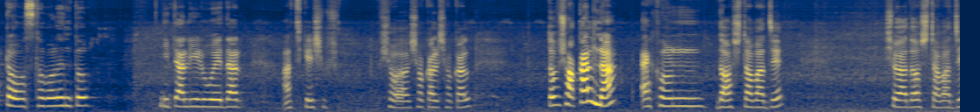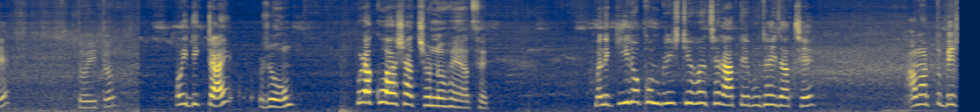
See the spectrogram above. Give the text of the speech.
একটা অবস্থা বলেন তো? ইটালির ওয়েদার আজকে সকাল সকাল। তো সকাল না এখন দশটা বাজে সোয়া দশটা বাজে। তো এই তো ওই দিকটায় রোম পুরো কুয়াশাচ্ছন্ন হয়ে আছে। মানে কি রকম বৃষ্টি হয়েছে রাতে বোঝাই যাচ্ছে। আমার তো বেশ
